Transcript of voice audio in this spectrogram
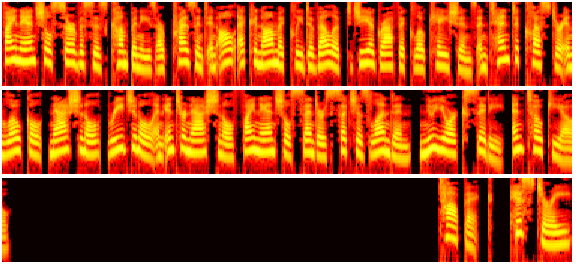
Financial services companies are present in all economically developed geographic locations and tend to cluster in local, national, regional and international financial centers such as London, New York City, and Tokyo. History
